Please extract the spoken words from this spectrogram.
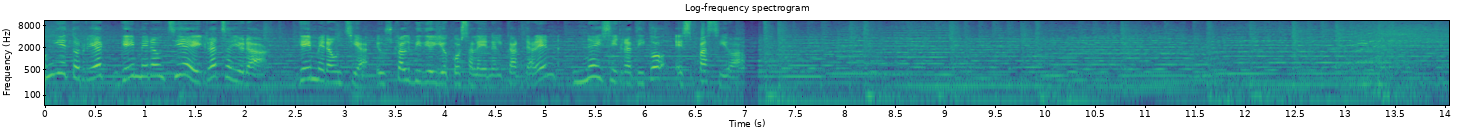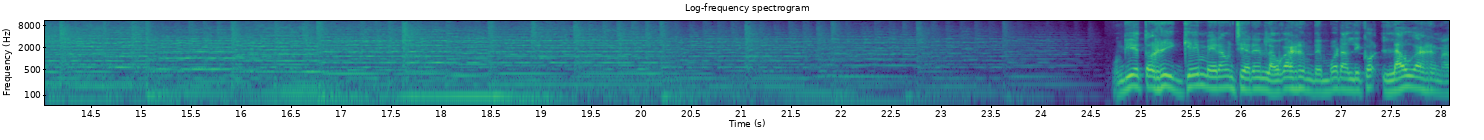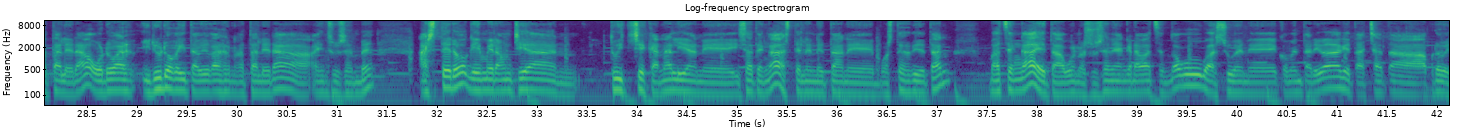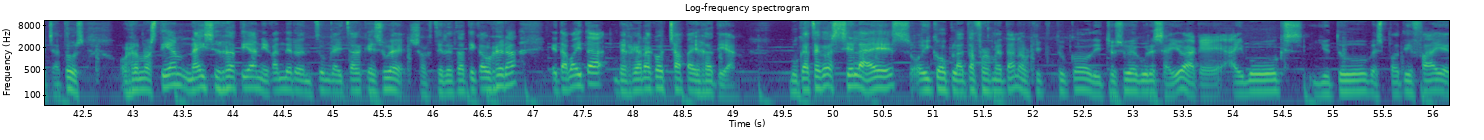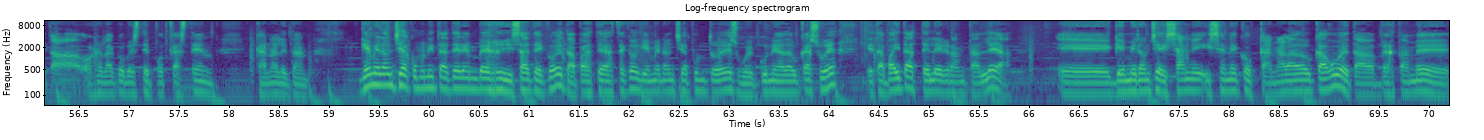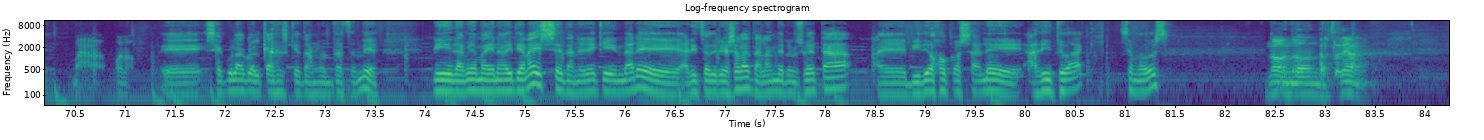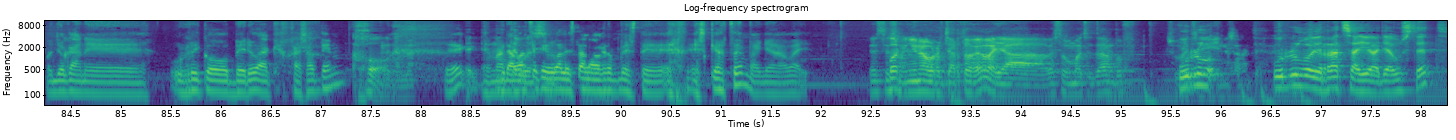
ongi etorriak Gamerauntzia irratzaiora. Gamerauntzia Euskal Bideojoko Zaleen elkartearen naiz irratiko espazioa. Ongi etorri game erauntziaren laugarren denboraldiko laugarren atalera, oroar irurogeita bigarren atalera hain zuzen be. Astero game erauntzian Twitch kanalian e, izaten ga, astelenetan e, bosterdietan, batzen ga, eta bueno, zuzenean grabatzen dugu, ba, zuen e, komentarioak eta txata aprobetsatuz. Horren ostian, naiz irratian igandero entzun gaitzarkezue sortziretatik aurrera, eta baita bergarako txapa irratian. Bukatzeko zela ez, ohiko plataformetan aurkituko dituzue gure saioak, e, iBooks, YouTube, Spotify eta horrelako beste podcasten kanaletan. Gamerauntxia komunitateren berri izateko eta parte hartzeko gamerauntxia.es webgunea daukazue eta baita Telegram taldea. E, Gamerauntxia izan, izeneko kanala daukagu eta bertan be, ba, bueno, e, sekulako elkarrezketan montatzen die. Ni Damian Madina baitia naiz, eta nirekin dare aritzo diriosola eta landerun zueta, e, bideojoko sale adituak, ze moduz? No, ondo, ondo. Artzaldean. Onjokan e, urriko beroak jasaten. Jo, Eh? Emateu Grabatzeko ez. igual ez dala horren beste eskertzen, baina bai. Ez ez Bueno. horren txarto, eh? Baina beste egun batzuetan, buf. Urru- zuetxekin esagante. urrugo irratzaioa ja ustet,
